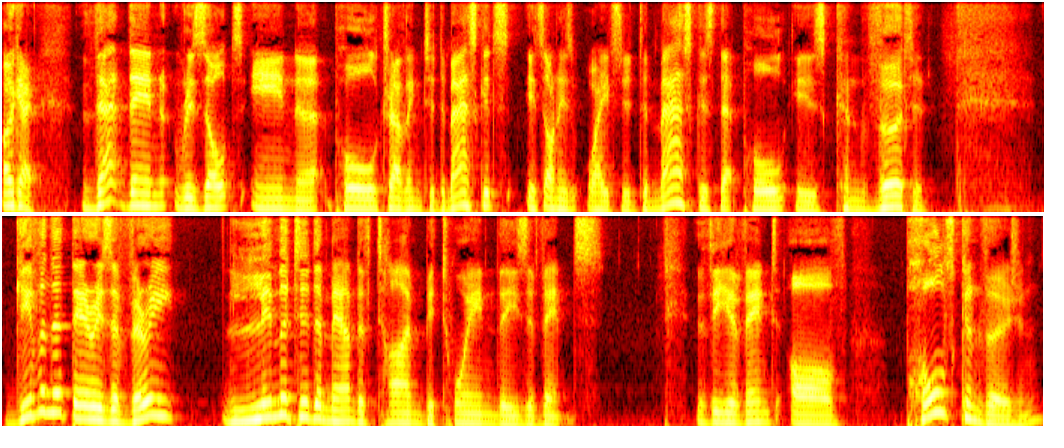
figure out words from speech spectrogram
Okay, that then results in uh, Paul traveling to Damascus. It's on his way to Damascus that Paul is converted. Given that there is a very limited amount of time between these events, the event of Paul's conversion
